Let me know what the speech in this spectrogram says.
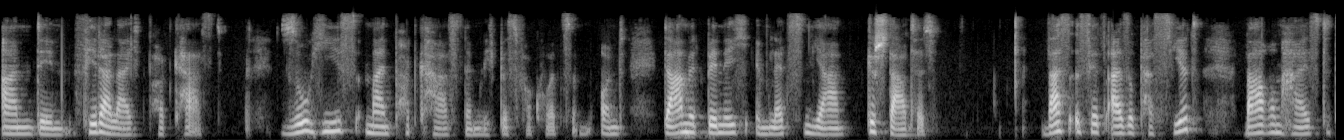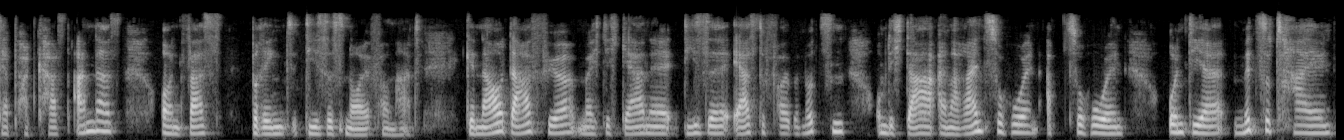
an den Federleicht Podcast. So hieß mein Podcast nämlich bis vor kurzem. Und damit bin ich im letzten Jahr gestartet. Was ist jetzt also passiert? Warum heißt der Podcast anders? Und was bringt dieses neue Format? Genau dafür möchte ich gerne diese erste Folge nutzen, um dich da einmal reinzuholen, abzuholen und dir mitzuteilen,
